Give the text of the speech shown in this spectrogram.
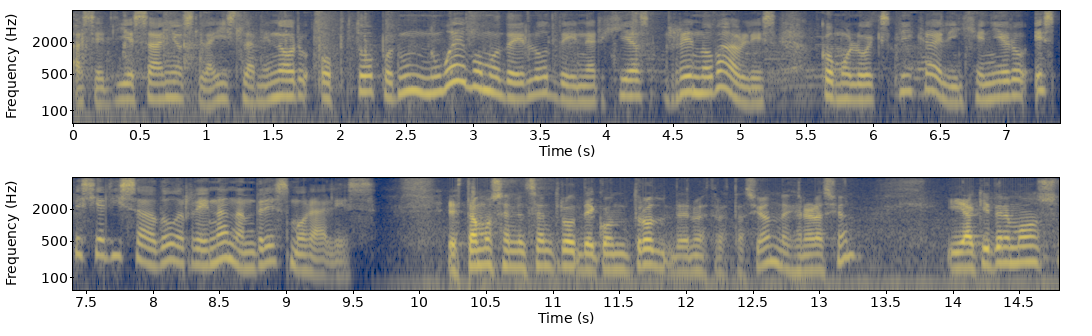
Hace 10 años la isla menor optó por un nuevo modelo de energías renovables, como lo explica el ingeniero especializado Renan Andrés Morales. Estamos en el centro de control de nuestra estación de generación y aquí tenemos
